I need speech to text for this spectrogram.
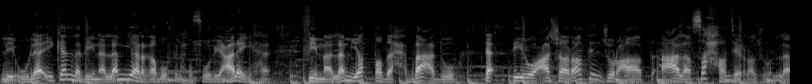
لأولئك الذين لم يرغبوا في الحصول عليه فيما لم يتضح بعد تأثير عشرات الجرعات على صحة الرجل.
